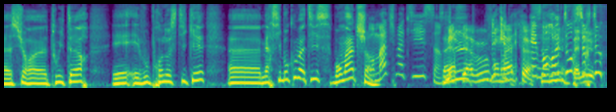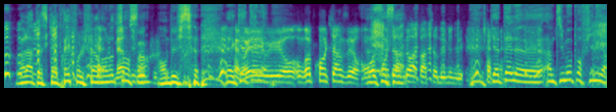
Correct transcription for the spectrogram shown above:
euh, sur euh, Twitter et, et vous pronostiquez. Euh, merci beaucoup Mathis, bon match bon match, Mathis. Salut. Merci à vous, bon et, match. et bon Salut. retour Salut. surtout. Voilà, parce qu'après il faut le faire dans l'autre sens, hein, en bus. Euh, oui, oui, on reprend 15 heures. On reprend c'est ça. 15 heures à partir de minuit. Catel, euh, un petit mot pour finir.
